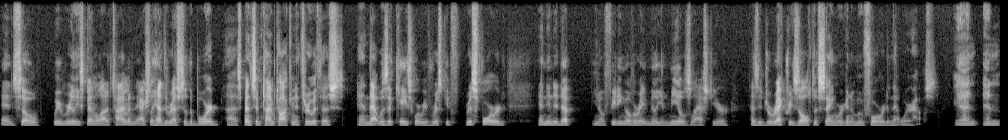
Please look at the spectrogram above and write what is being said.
And so we really spent a lot of time and actually had the rest of the board uh, spend some time talking it through with us. And that was a case where we've risked risk forward and ended up you know, feeding over 8 million meals last year as a direct result of saying we're going to move forward in that warehouse. Yeah, and, and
